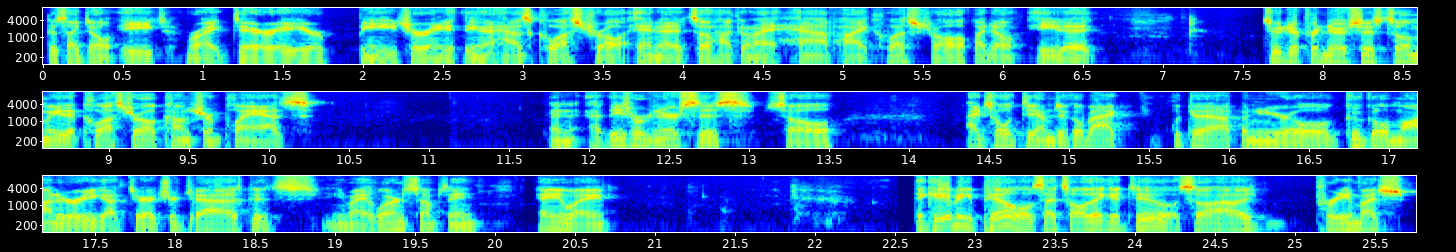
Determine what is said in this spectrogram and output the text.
Because I don't eat right dairy or meat or anything that has cholesterol in it. So how can I have high cholesterol if I don't eat it? Two different nurses told me that cholesterol comes from plants, and uh, these were nurses. So I told them to go back, look it up on your old Google monitor you got there at your desk because you might learn something. Anyway, they gave me pills. That's all they could do. So I was pretty much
